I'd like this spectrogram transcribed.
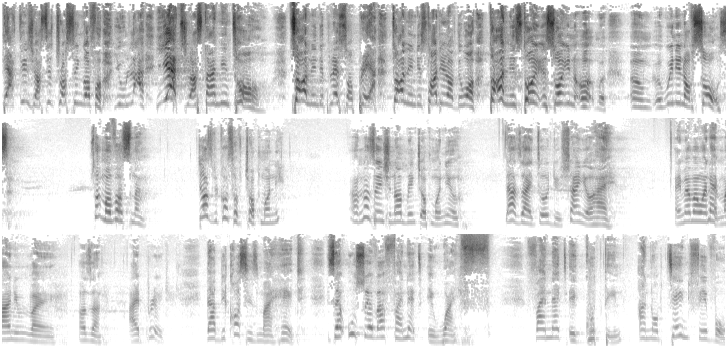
There are things you are still trusting God for. You lie, yet you are standing tall. Tall in the place of prayer. Tall in the studying of the word. Tall in sowing, uh, um, winning of souls. Some of us now, just because of chop money. I'm not saying you should not bring chop money. Oh. That's why I told you, shine your eye. I remember when I married my husband, I prayed that because he's my head, he said, Whosoever findeth a wife, findeth a good thing and obtain favor.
